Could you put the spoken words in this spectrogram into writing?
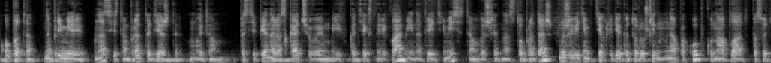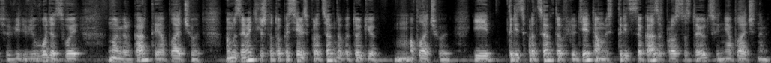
опыта на примере. У нас есть там бренд одежды. Мы там постепенно раскачиваем их в контекстной рекламе, и на третий месяц там вышли на 100 продаж. Мы же видим тех людей, которые ушли на покупку, на оплату, по сути, вводят свой номер карты и оплачивают. Но мы заметили, что только 70% в итоге оплачивают. И 30% людей, там из 30 заказов просто остаются неоплаченными.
